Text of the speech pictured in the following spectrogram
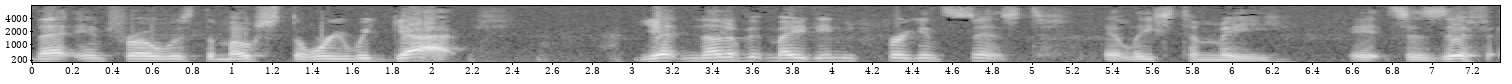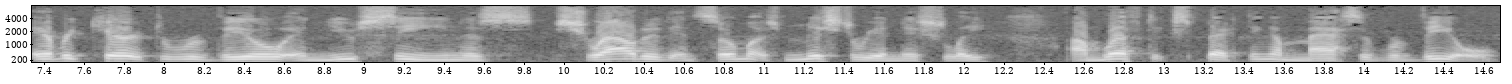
that intro was the most story we got. Yet none of it made any friggin' sense, at least to me. It's as if every character reveal and new scene is shrouded in so much mystery initially, I'm left expecting a massive reveal.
